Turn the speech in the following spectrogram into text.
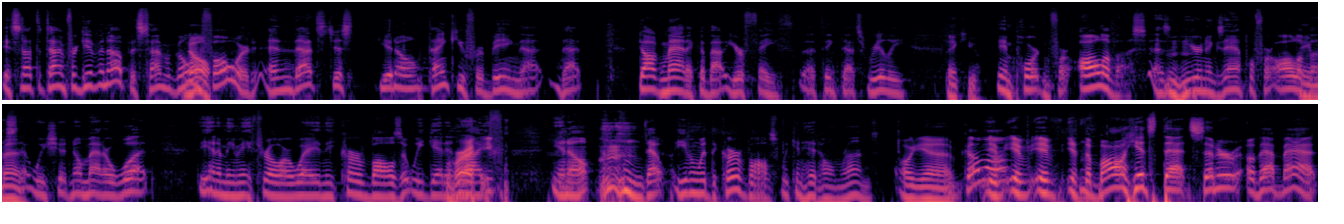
it's not the time for giving up. It's time for going No. forward, and that's just you know. Thank you for being that that dogmatic about your faith. I think that's really Thank you. important for all of us. As Mhm. you're an example for all of us that we should, no matter what the enemy may throw our way and the curveballs that we get in Right. life, you know, that even with the curveballs, we can hit home runs. Oh yeah. Come if, on. If if if the ball hits that center of that bat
